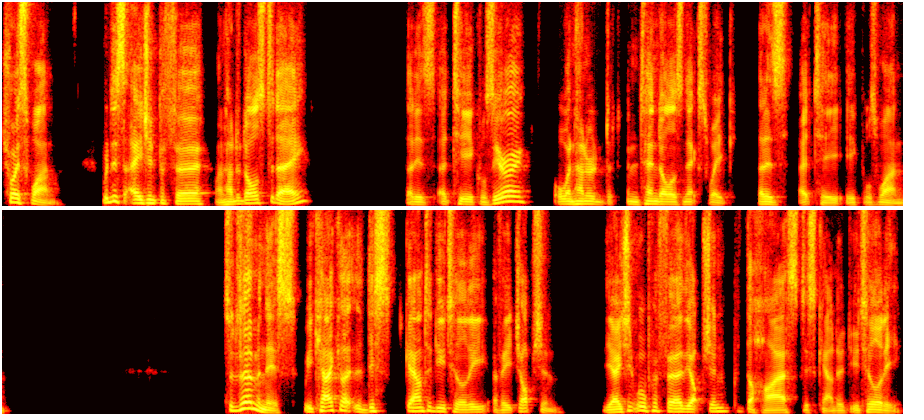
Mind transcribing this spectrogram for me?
Choice one, would this agent prefer $100 today, that is at t equals zero, or $110 next week, that is at t equals 1. To determine this, we calculate the discounted utility of each option. The agent will prefer the option with the highest discounted utility.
